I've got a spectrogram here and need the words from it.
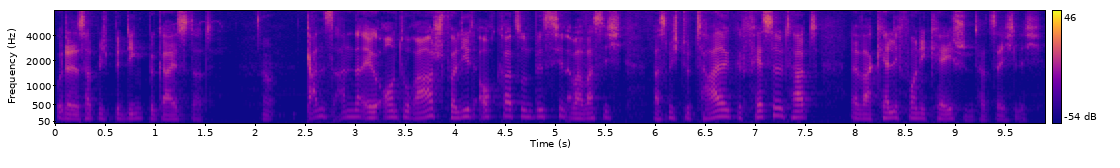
Oder das hat mich bedingt begeistert. Ja. Ganz anders, äh, Entourage verliert auch gerade so ein bisschen, aber was ich, was mich total gefesselt hat, äh, war Californication tatsächlich.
